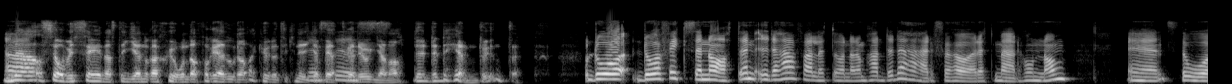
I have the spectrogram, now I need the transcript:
Ja. När såg vi senaste generation där föräldrarna kunde tekniken bättre än Precis. ungarna? Det, det, det händer ju inte. Och då, då fick senaten i det här fallet då när de hade det här förhöret med honom eh, så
